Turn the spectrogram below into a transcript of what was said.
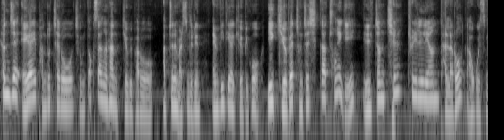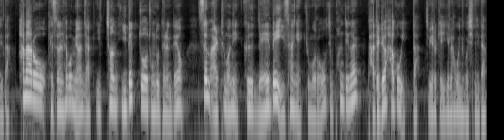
현재 AI 반도체로 지금 떡상을 한 기업이 바로 앞전에 말씀드린 엔비디아 기업이고 이 기업의 전체 시가 총액이 1.7 트릴리언 달러로 나오고 있습니다. 하나로 계산을 해보면 약 2,200조 정도 되는데요. 샘 알트먼이 그 4배 이상의 규모로 지금 펀딩을 받으려 하고 있다. 지금 이렇게 얘기를 하고 있는 것입니다.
